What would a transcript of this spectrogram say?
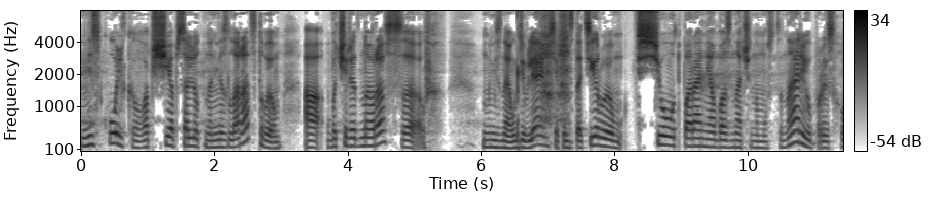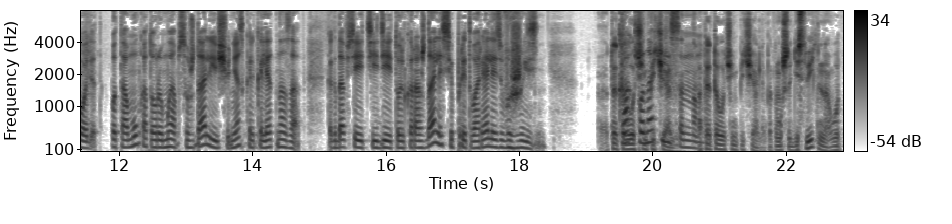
нисколько вообще абсолютно не злорадствуем, а в очередной раз ну, не знаю, удивляемся, констатируем, все вот по ранее обозначенному сценарию происходит, по тому, который мы обсуждали еще несколько лет назад, когда все эти идеи только рождались и притворялись в жизнь. От этого как очень печально. От этого очень печально, потому что действительно, вот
